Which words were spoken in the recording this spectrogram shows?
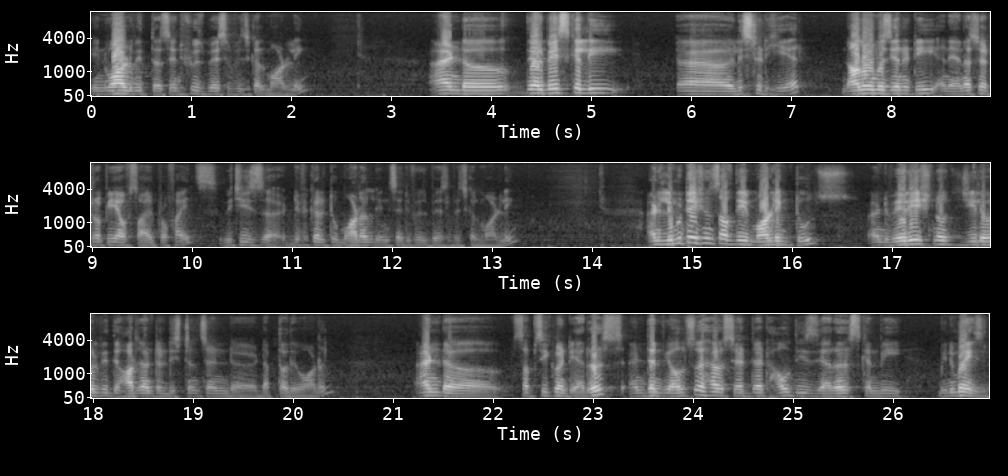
involved with the centrifuge based physical modeling. And uh, they are basically uh, listed here non-homogeneity and anisotropy of soil profiles which is uh, difficult to model in centrifuge based physical modeling. And limitations of the modeling tools and variation of G level with the horizontal distance and depth of the model. And uh, subsequent errors. And then we also have said that how these errors can be minimized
